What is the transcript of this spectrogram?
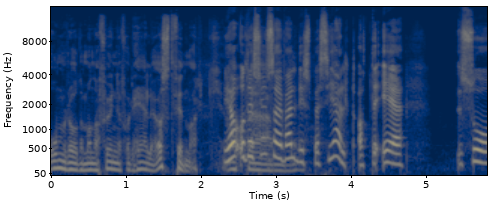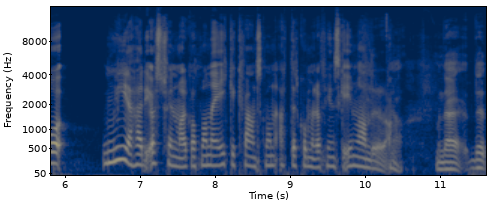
område man har funnet for hele Øst-Finnmark. Ja, og det eh, syns jeg er veldig spesielt at det er så mye her i Øst-Finnmark at man er ikke kvensk, man er etterkommer av finske innvandrere. Ja. Men det, det,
